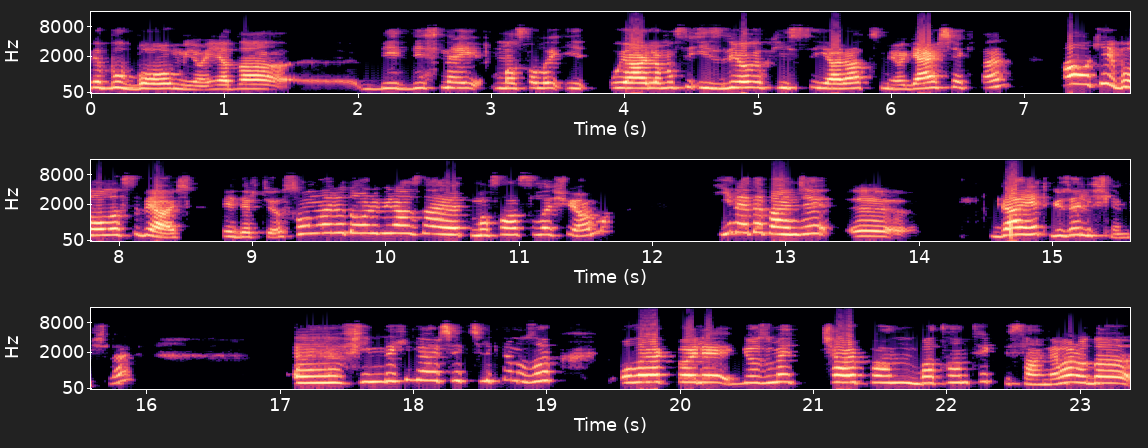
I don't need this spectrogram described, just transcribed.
ve bu boğmuyor ya da bir Disney masalı uyarlaması izliyor hissi yaratmıyor. Gerçekten ha okey bu olası bir aşk dedirtiyor. Sonlara doğru biraz daha evet masalsılaşıyor ama yine de bence e, gayet güzel işlemişler. E, filmdeki gerçekçilikten uzak olarak böyle gözüme çarpan, batan tek bir sahne var. O da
